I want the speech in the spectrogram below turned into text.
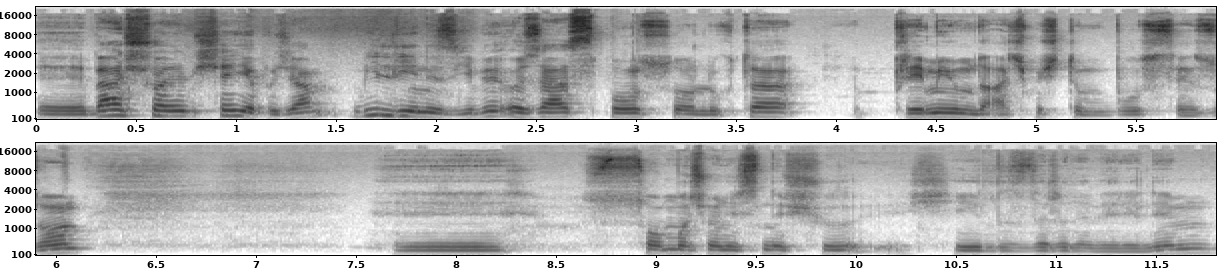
e, ben şöyle bir şey yapacağım. Bildiğiniz gibi özel sponsorlukta premium'da açmıştım bu sezon. Son maç öncesinde şu şey yıldızları da verelim.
